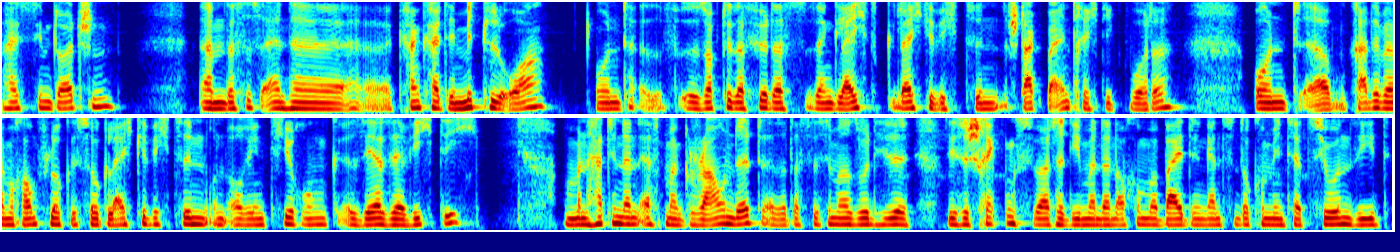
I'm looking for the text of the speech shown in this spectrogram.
heißt sie im Deutschen. Ähm, das ist eine äh, Krankheit im Mittelohr und äh, sorgte dafür, dass sein Gleich Gleichgewichtssinn stark beeinträchtigt wurde. Und äh, gerade beim Raumflug ist so Gleichgewichtssinn und Orientierung sehr, sehr wichtig. Und man hat ihn dann erstmal grounded, also das ist immer so diese, diese Schreckenswörter, die man dann auch immer bei den ganzen Dokumentationen sieht.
